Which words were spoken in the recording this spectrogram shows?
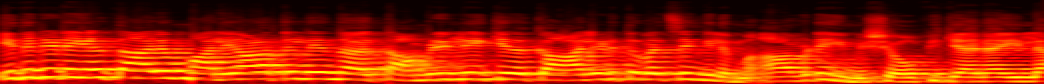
ഇതിനിടയിൽ താരം മലയാളത്തിൽ നിന്ന് തമിഴിലേക്ക് കാലെടുത്തു വച്ചെങ്കിലും അവിടെയും ശോഭിക്കാനായില്ല.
